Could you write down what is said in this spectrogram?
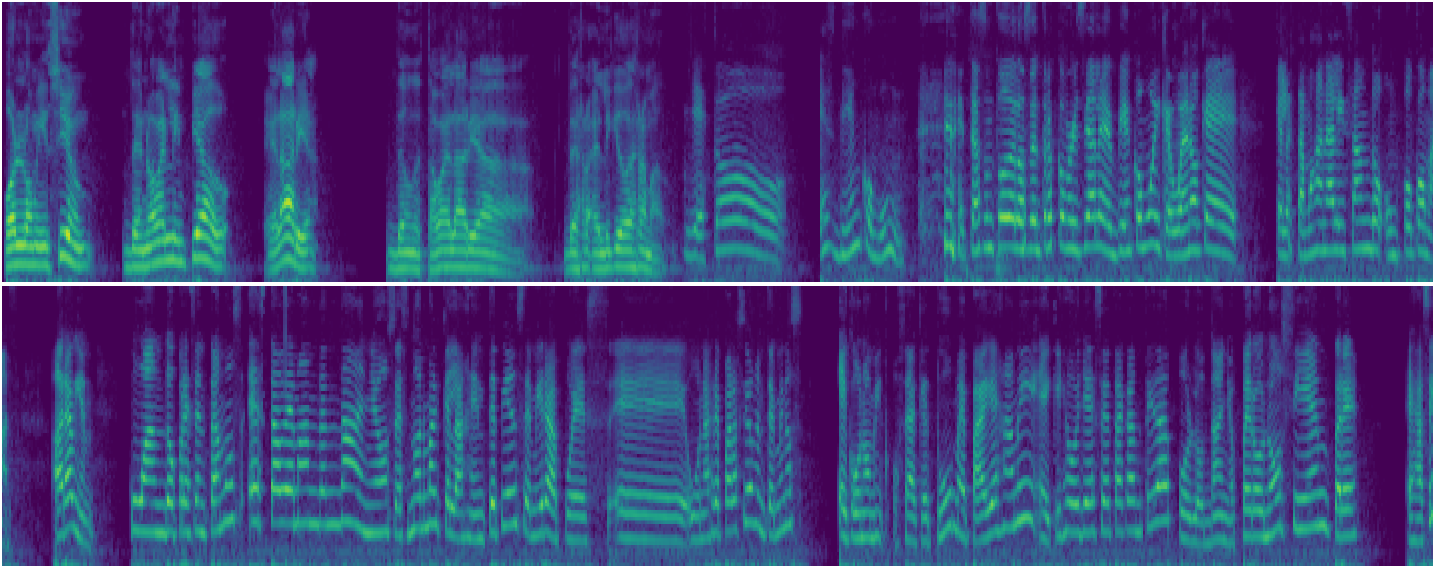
por la omisión de no haber limpiado el área de donde estaba el área de, el líquido derramado. Y esto es bien común. Este asunto de los centros comerciales es bien común y qué bueno que, que lo estamos analizando un poco más. Ahora bien, cuando presentamos esta demanda en daños, es normal que la gente piense, mira, pues eh, una reparación en términos económico, o sea, que tú me pagues a mí X o Y Z cantidad por los daños, pero no siempre es así.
